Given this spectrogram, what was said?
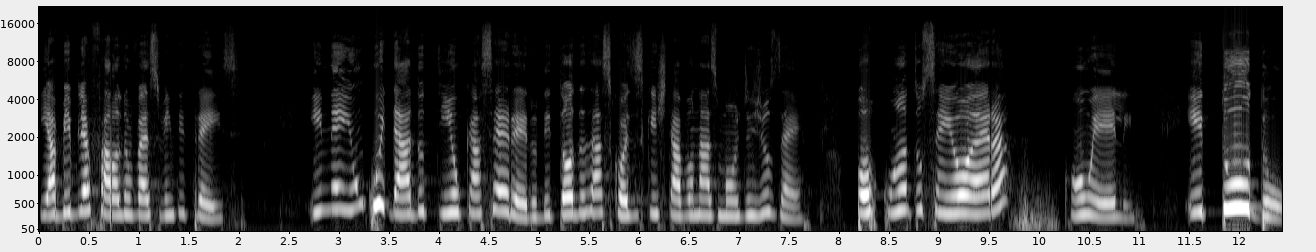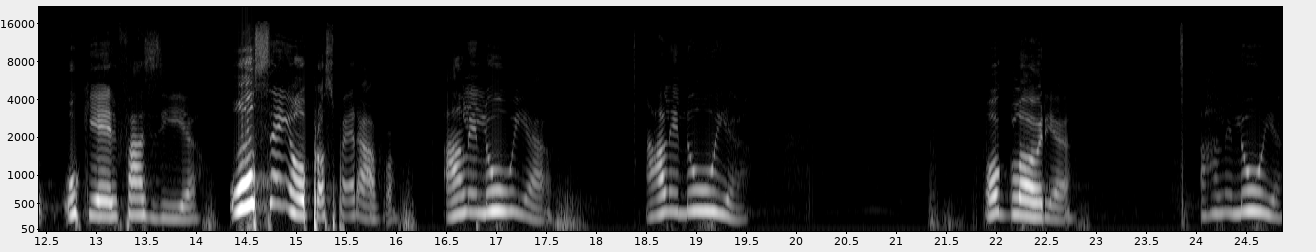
E a Bíblia fala no verso 23: E nenhum cuidado tinha o carcereiro de todas as coisas que estavam nas mãos de José, porquanto o Senhor era com ele. E tudo o que ele fazia, o Senhor prosperava. Aleluia. Aleluia. Oh, glória. Aleluia.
